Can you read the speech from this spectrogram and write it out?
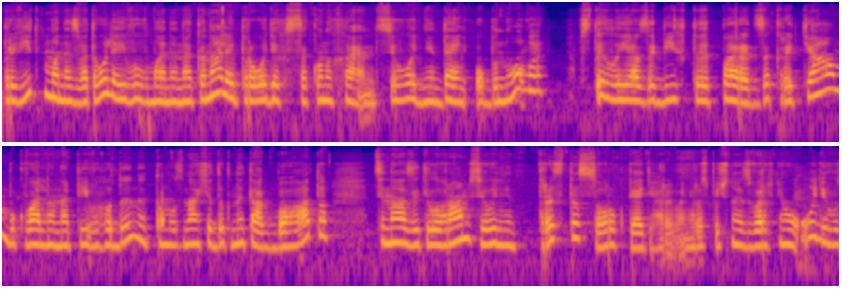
привіт! Мене звати Оля, і ви в мене на каналі про одяг Hand. Сьогодні день обнови. Встигла я забігти перед закриттям, буквально на півгодини, тому знахідок не так багато. Ціна за кілограм сьогодні 345 гривень. Розпочну з верхнього одягу.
